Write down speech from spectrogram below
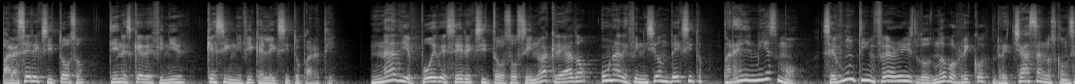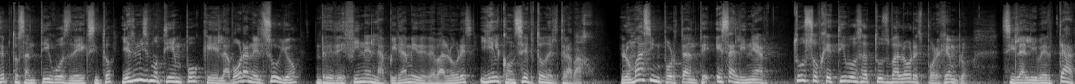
Para ser exitoso, tienes que definir qué significa el éxito para ti. Nadie puede ser exitoso si no ha creado una definición de éxito para él mismo. Según Tim Ferriss, los nuevos ricos rechazan los conceptos antiguos de éxito y al mismo tiempo que elaboran el suyo, redefinen la pirámide de valores y el concepto del trabajo. Lo más importante es alinear tus objetivos a tus valores. Por ejemplo, si la libertad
